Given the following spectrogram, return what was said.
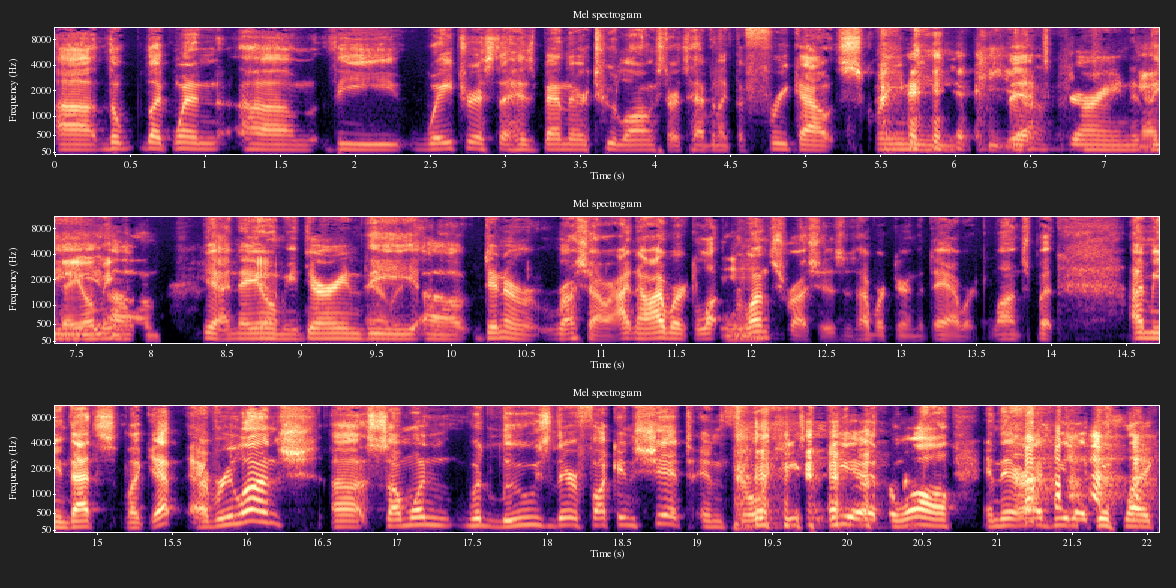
uh, the like when um the waitress that has been there too long starts having like the freak out screaming yeah. bit during Yeah, the Naomi? um yeah Naomi during the uh dinner rush hour. I now I worked lu- Mhm. lunch rushes. I worked during the day. I worked lunch, but I mean that's like yep. Every lunch, uh, someone would lose their fucking shit and throw a quesadilla at the wall, and there I'd be like with like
